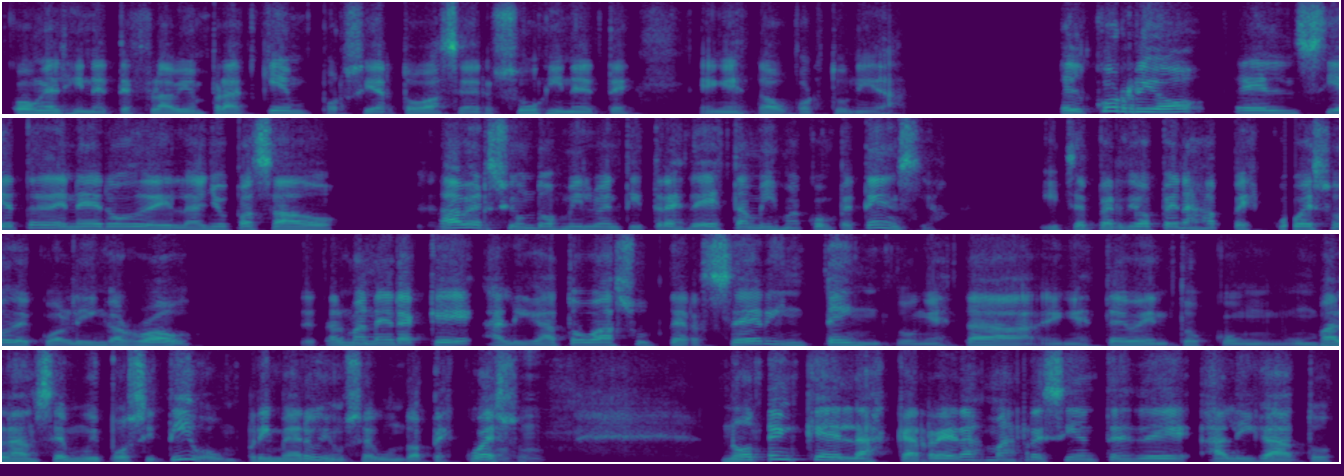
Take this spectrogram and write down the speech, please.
con el jinete Flavian Pratt, quien por cierto va a ser su jinete en esta oportunidad. Él corrió el 7 de enero del año pasado la versión 2023 de esta misma competencia y se perdió apenas a pescuezo de Coalinga Road. De tal manera que Aligato va a su tercer intento en, esta, en este evento con un balance muy positivo, un primero y un segundo a pescuezo. Noten que las carreras más recientes de Aligato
